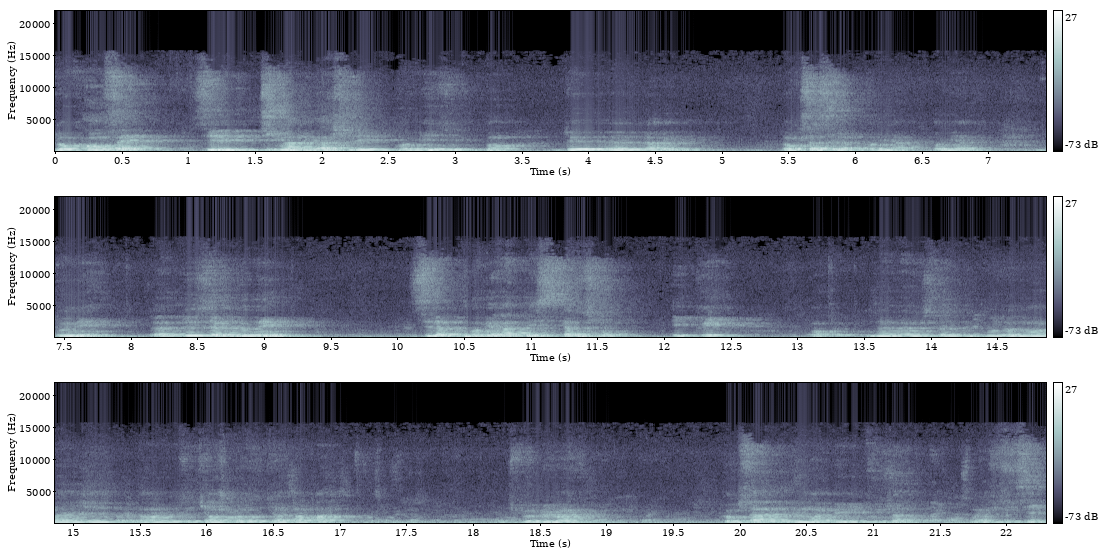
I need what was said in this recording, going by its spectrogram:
Donc en fait, c'est les dix malgaches, les premiers occupants de euh, la Réunion. Donc ça, c'est la première, première donnée. La deuxième donnée, c'est la première attestation écrite. Bon, Nana, le gouvernement là, dans le soutien en France, soutien en pas. Un petit peu plus loin. Comme ça, c'est moins pénible tout ça, moins difficile.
